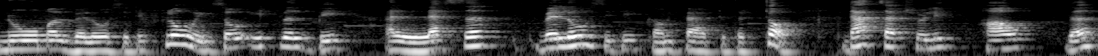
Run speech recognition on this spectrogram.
normal velocity flowing. So it will be a lesser velocity compared to the top. That's actually how the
